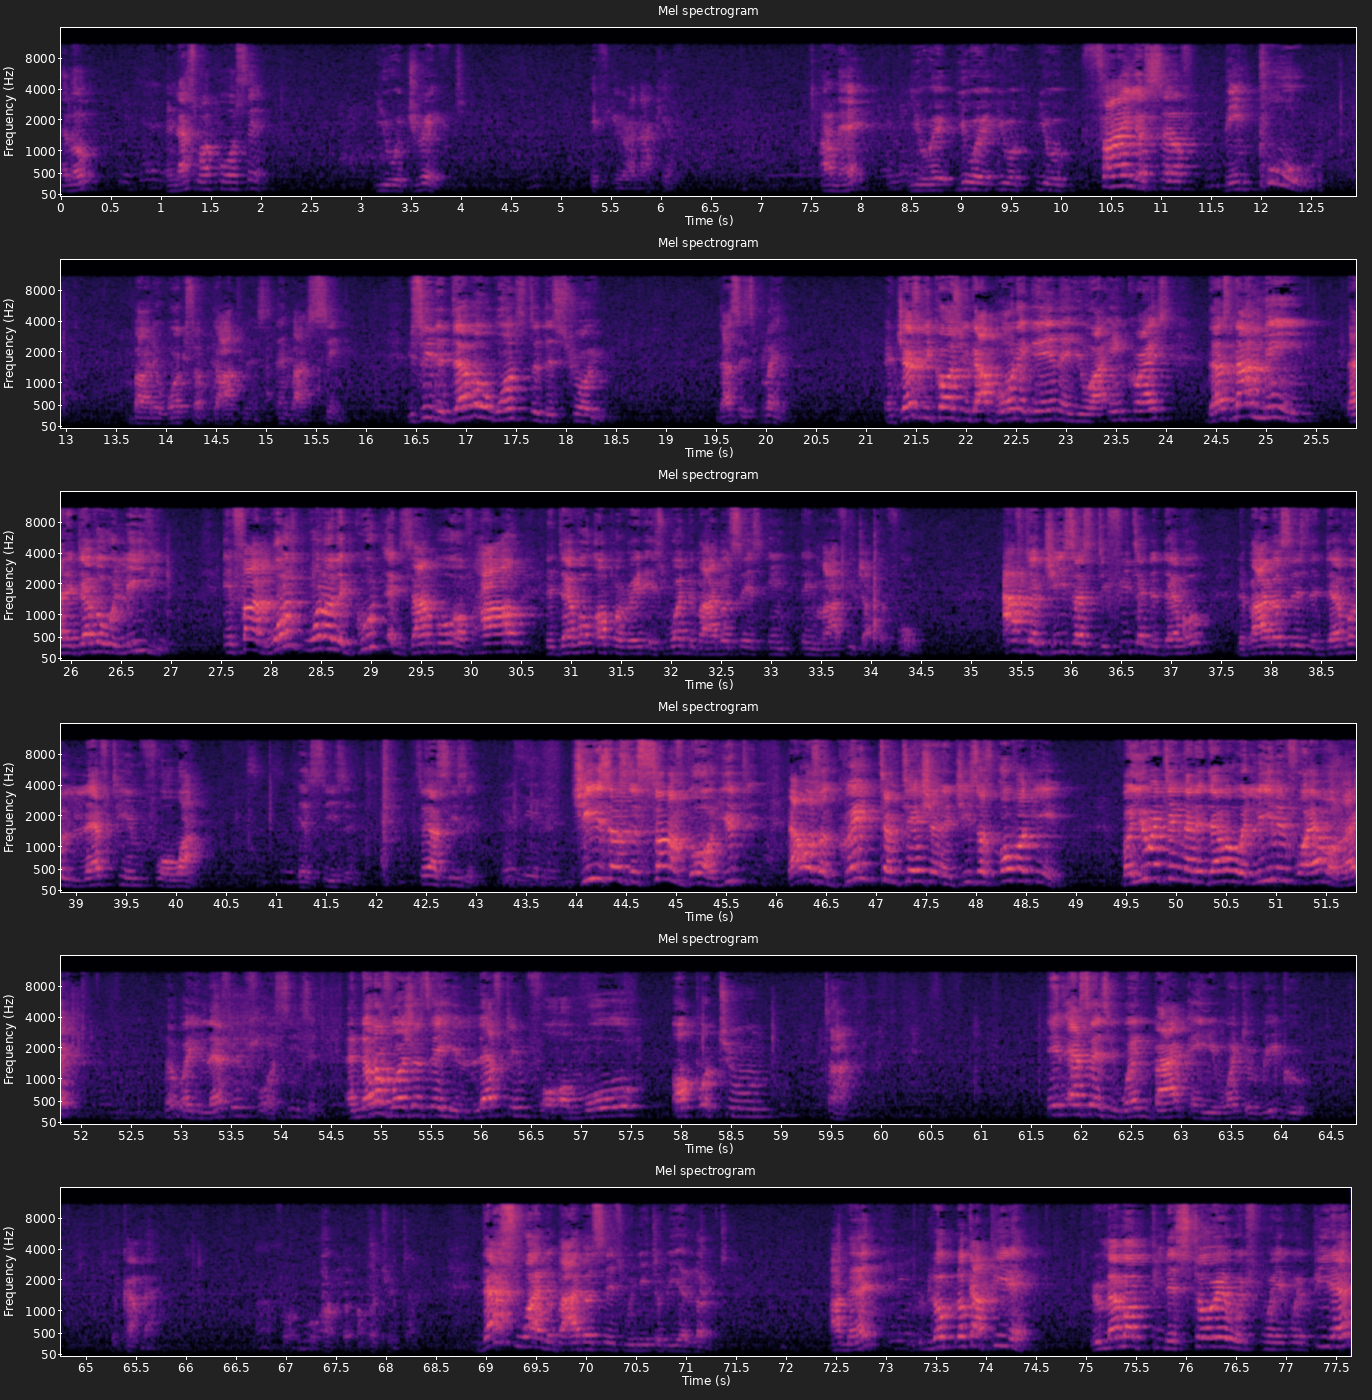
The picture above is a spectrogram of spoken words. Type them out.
Hello? And that's what Paul said. You will drift if you are not careful. Amen. You will, you will, you will, you will find yourself being pulled by the works of darkness and by sin. You see, the devil wants to destroy you. That's his plan. And just because you got born again and you are in Christ does not mean that the devil will leave you. In fact, one, one of the good example of how the devil operates is what the Bible says in, in Matthew chapter 4. After Jesus defeated the devil, the Bible says the devil left him for what? A season. Say a season. Yes, amen. Jesus, the Son of God, you, that was a great temptation and Jesus overcame. But you would think that the devil would leave him forever, right? No, but he left him for a season. Another version say he left him for a more opportune time. In essence, he went back and he went to regroup to come back uh, for a more opportune time. That's why the Bible says we need to be alert. Amen. Look, look at Peter. Remember the story with, with, with Peter?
